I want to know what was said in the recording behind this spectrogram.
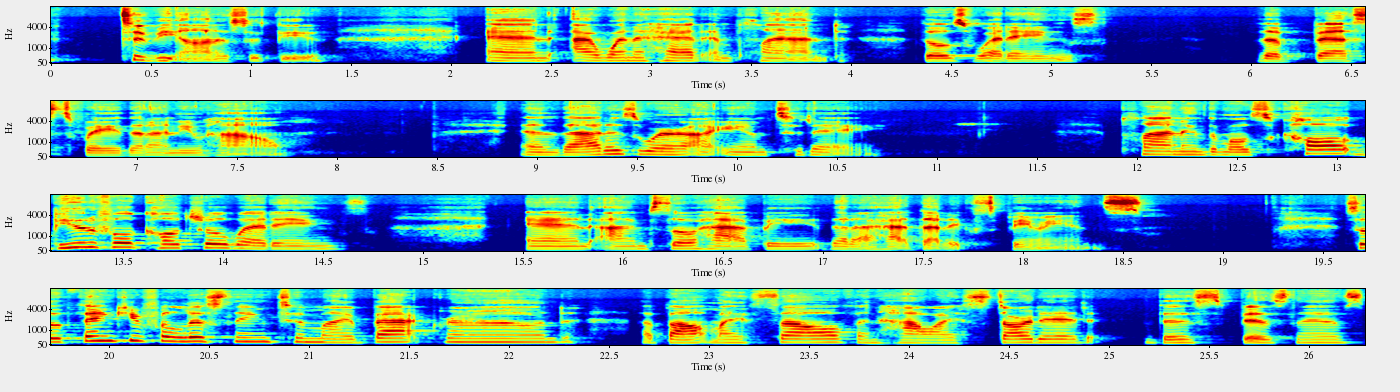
to be honest with you. And I went ahead and planned those weddings the best way that I knew how. And that is where I am today, planning the most beautiful cultural weddings. And I'm so happy that I had that experience. So, thank you for listening to my background about myself and how I started this business.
